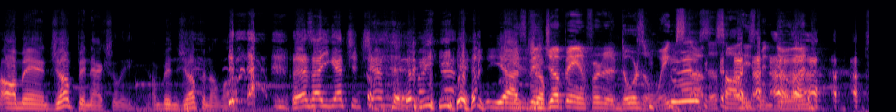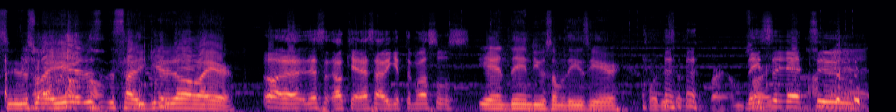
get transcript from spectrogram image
Oh man, jumping actually. I've been jumping a lot. That's how you got your chest. like yeah, yeah. He's been jump- jumping in front of the doors of Wingstop. That's all he's been doing. See this right here. This, this is how you get it all right here. Oh, uh, that's okay. That's how you get the muscles. Yeah, and then do some of these here. Well, this isn't right. I'm They sorry. said I'm to.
